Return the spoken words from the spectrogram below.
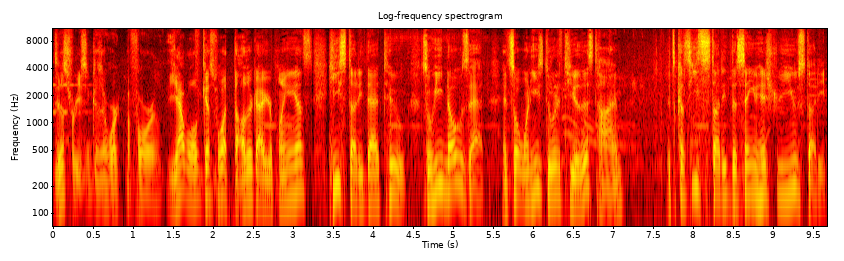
this reason because it worked before. Yeah, well, guess what? The other guy you're playing against, he studied that too. So he knows that. And so when he's doing it to you this time, it's because he's studied the same history you've studied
